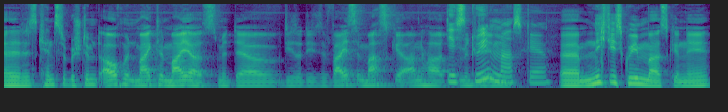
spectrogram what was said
Äh, Das kennst du bestimmt auch mit Michael Myers, mit der dieser diese weiße Maske anhat. die Scream-Maske. ähm, nicht die Scream-Maske, nee.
